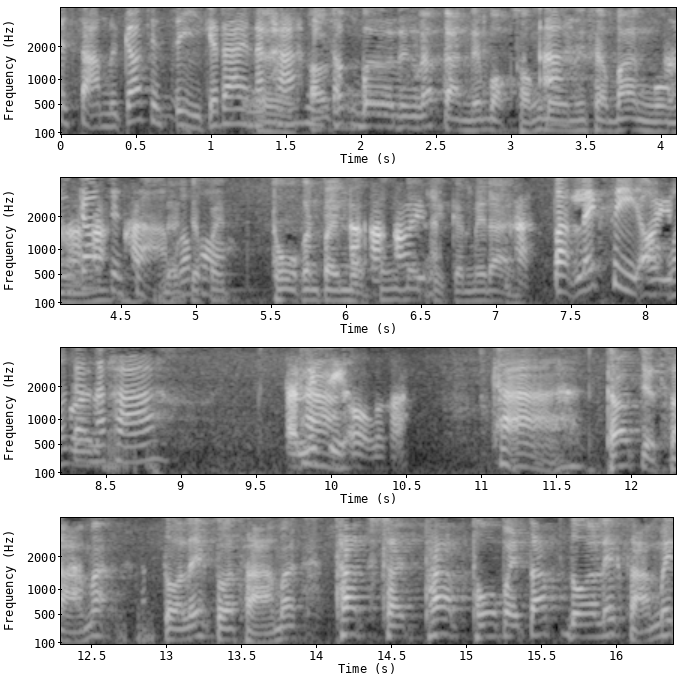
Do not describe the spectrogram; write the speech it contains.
973 หรือ 974 ก็ได้นะคะเอามีสสัอกงเบอร์หนึ่งแล้วกันเดี๋ยวบอกสองเบอร์อะนี่ชาวบ้านงงเก้าเจ็ดสามเดี๋ยวก็จะพอไปโทรกันไปหมดเอาทั้งเอาได้ติดกันไม่ได้ค่ะ ตัดเลข 4 ออกแล้วกันนะคะ แต่เลขค่ะสี่ออกแล้วค่ะ ค่ะเก้าเจ็ดสามอะตัวเลขตัวสามอะถ้าถ้าโทรไปตับตัวเลขสามไม่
